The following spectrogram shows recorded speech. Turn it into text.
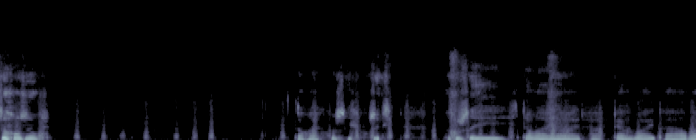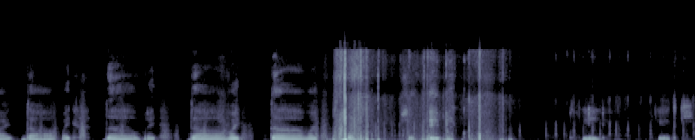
Загрузився. Давай, грузись, грузись. Грузись. Давай, давай, давай, давай, давай, давай, давай, давай. О, все, эпик. Лили. Редкий.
